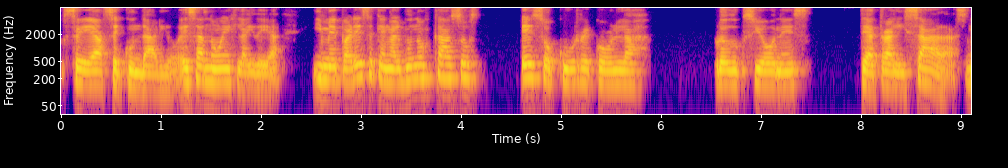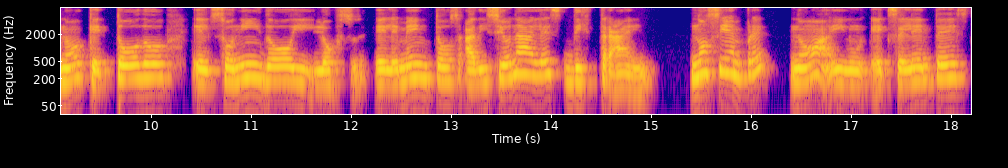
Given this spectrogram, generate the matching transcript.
sea secundario. Esa no es la idea. Y me parece que en algunos casos eso ocurre con las producciones teatralizadas, ¿no? Que todo el sonido y los elementos adicionales distraen. No siempre, ¿no? Hay excelentes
